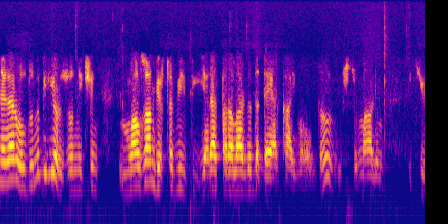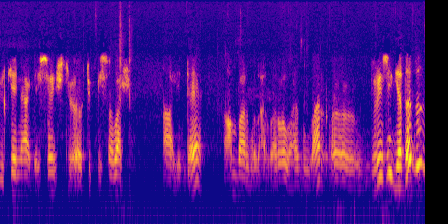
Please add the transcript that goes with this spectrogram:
neler olduğunu biliyoruz. Onun için muazzam bir tabii yerel paralarda da değer kaybı oldu. İşte malum iki ülke neredeyse işte örtük bir savaş halinde ambargolar var, o var, bu var. Ee, Brezilya'da da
